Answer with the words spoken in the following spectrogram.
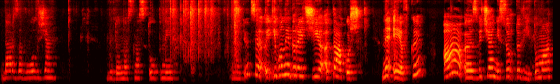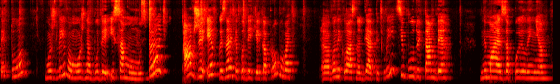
дар Заволжя. Буде у нас наступний. І, вони, до речі, також не ефки, а е, звичайні сортові томати, то, можливо, можна буде і самому збирати, а вже ефки, знаєте, по декілька пробувати. Е, Вони класно для теплиці будуть, там, де немає запилення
